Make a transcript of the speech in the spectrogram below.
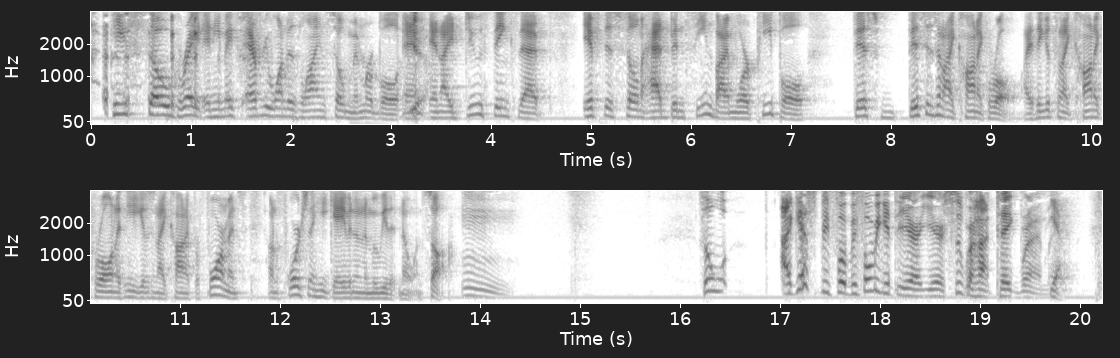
he's so great and he makes every one of his lines so memorable and, Yeah. and i do think that if this film had been seen by more people this this is an iconic role. I think it's an iconic role and i think he gives an iconic performance. Unfortunately he gave it in a movie that no one saw. So, I guess before before we get to your your super hot take, Brian, man, yeah.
